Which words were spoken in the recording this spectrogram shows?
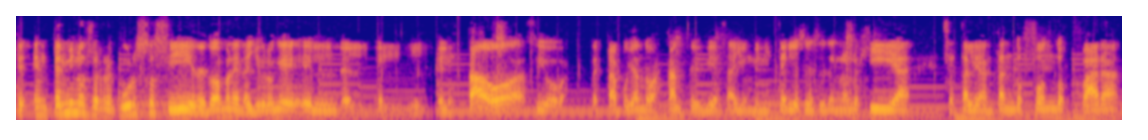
En términos de recursos, sí, de todas maneras. Yo creo que el, el, Estado ha sido, está apoyando bastante. Hay un Ministerio de Ciencia y Tecnología, se están levantando fondos para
